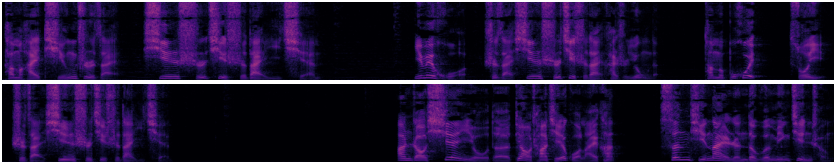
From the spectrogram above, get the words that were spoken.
他们还停滞在新石器时代以前，因为火是在新石器时代开始用的，他们不会，所以是在新石器时代以前。按照现有的调查结果来看。森提奈人的文明进程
